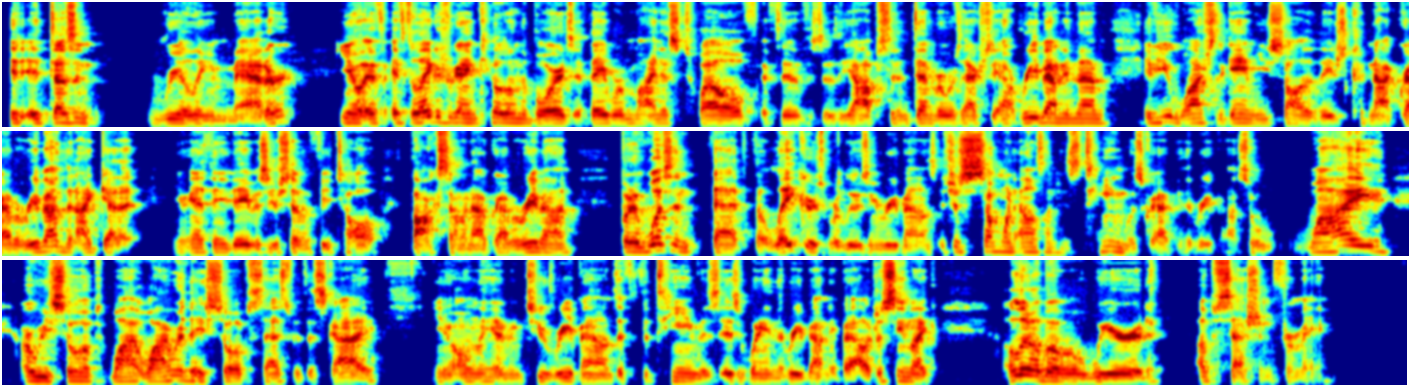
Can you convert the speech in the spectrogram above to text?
It, it doesn't really matter you know, if, if the Lakers were getting killed on the boards, if they were minus 12, if it was the opposite and Denver was actually out rebounding them, if you watched the game and you saw that they just could not grab a rebound, then I get it. You know, Anthony Davis, you're seven feet tall, box someone out, grab a rebound. But it wasn't that the Lakers were losing rebounds. It's just someone else on his team was grabbing the rebound. So why are we so why why were they so obsessed with this guy, you know, only having two rebounds if the team is is winning the rebounding battle? It just seemed like a little bit of a weird obsession for me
